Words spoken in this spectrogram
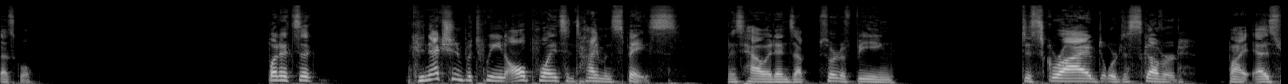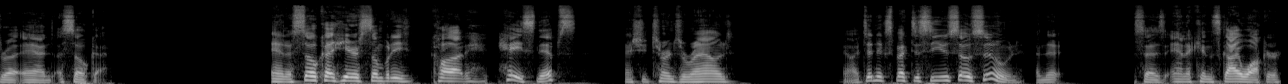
that's cool. But it's a connection between all points in time and space, is how it ends up sort of being described or discovered by Ezra and Ahsoka. And Ahsoka hears somebody call out, Hey, Snips. And she turns around. I didn't expect to see you so soon. And it says Anakin Skywalker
